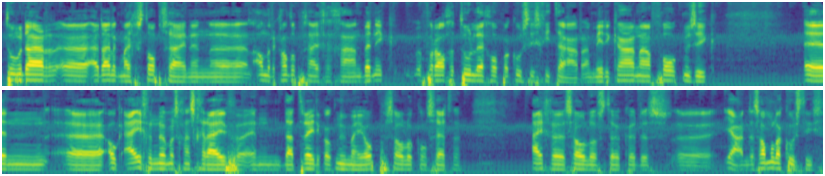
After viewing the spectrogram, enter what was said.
Toen we daar eh, uiteindelijk mee gestopt zijn en eh, een andere kant op zijn gegaan, ben ik me vooral gaan toeleggen op akoestisch gitaar. Americana, folkmuziek. En eh, ook eigen nummers gaan schrijven. En daar treed ik ook nu mee op, soloconcerten. Eigen solo-stukken. Dus eh, ja, dat is allemaal akoestisch.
